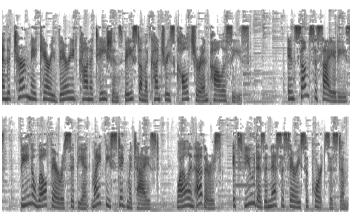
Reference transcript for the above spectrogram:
and the term may carry varied connotations based on the country's culture and policies. In some societies, being a welfare recipient might be stigmatized, while in others, it's viewed as a necessary support system.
